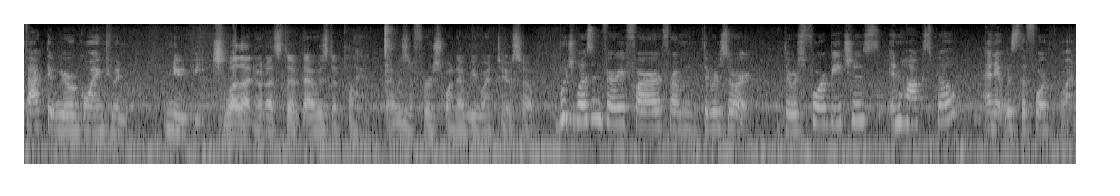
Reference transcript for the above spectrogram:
fact that we were going to a nude beach, Well, I know that's the that was the plan. That was the first one that we went to. So which wasn't very far from the resort. There was four beaches in Hawksbill, and it was the fourth one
